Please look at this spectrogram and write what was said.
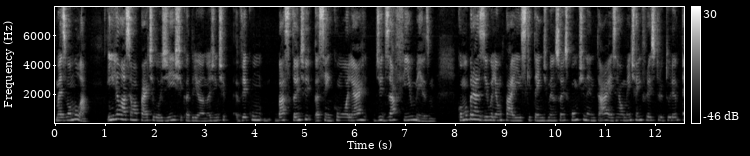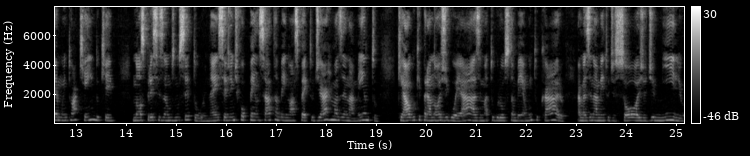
Mas vamos lá. Em relação à parte logística, Adriano, a gente vê com bastante, assim, com um olhar de desafio mesmo. Como o Brasil ele é um país que tem dimensões continentais, realmente a infraestrutura é muito aquém do que nós precisamos no setor, né? E se a gente for pensar também no aspecto de armazenamento, que é algo que para nós de Goiás e Mato Grosso também é muito caro, armazenamento de soja, de milho.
